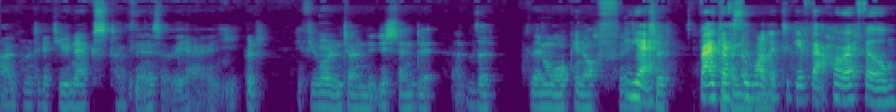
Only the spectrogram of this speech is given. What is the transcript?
I'm going to get you next. I think like, yeah, you could if you wanted to end it, just end it at the them walking off. Yeah. into- but i guess they wanted to give that horror film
